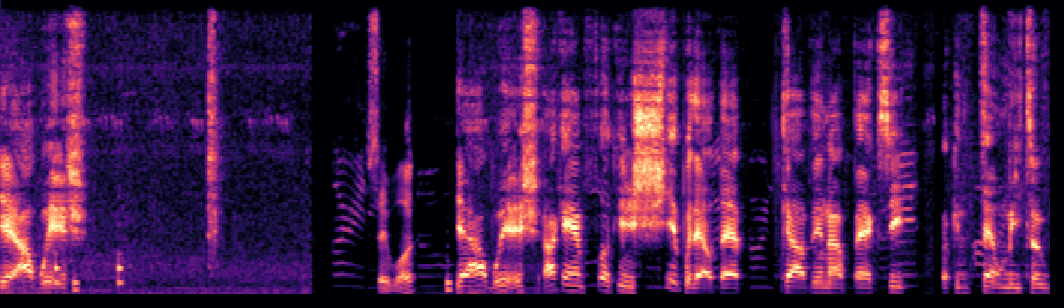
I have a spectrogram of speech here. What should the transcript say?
Yeah, I wish. Say what? Yeah, I wish. I can't fucking shit without that goddamn out back seat fucking telling me to.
